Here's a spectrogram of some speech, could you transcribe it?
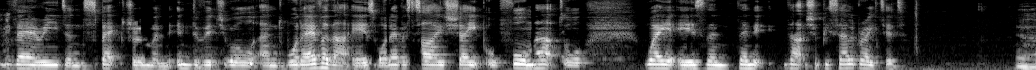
varied and spectrum and individual and whatever that is, whatever size, shape, or format or way it is, then then it, that should be celebrated. Yeah.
